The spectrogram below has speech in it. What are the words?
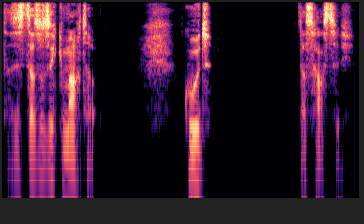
Das ist das, was ich gemacht habe. Gut, das hasse ich.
